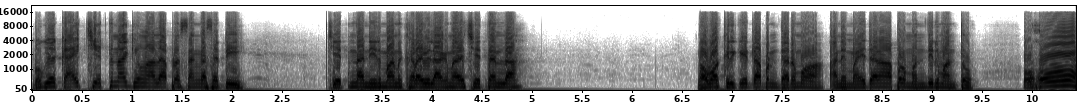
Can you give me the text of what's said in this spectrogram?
बघूया काय चेतना घेऊन आला आपल्या संघासाठी. चेतना निर्माण करावी लागणार आहे चेतनला. बाबा क्रिकेटला आपण धर्म आणि मैदानाला आपण मंदिर मानतो. ओहो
